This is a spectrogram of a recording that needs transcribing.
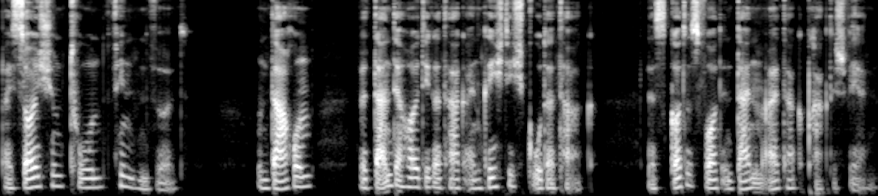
bei solchem Tun finden wird. Und darum wird dann der heutige Tag ein richtig guter Tag. Lass Gottes Wort in deinem Alltag praktisch werden.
